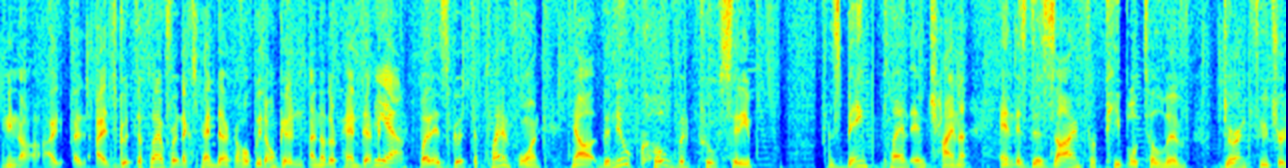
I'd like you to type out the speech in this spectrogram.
I mean, I, I, it's good to plan for the next pandemic. I hope we don't get another pandemic. Yeah. But it's good to plan for one. Now, the new COVID-proof city is being planned in China and is designed for people to live during future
